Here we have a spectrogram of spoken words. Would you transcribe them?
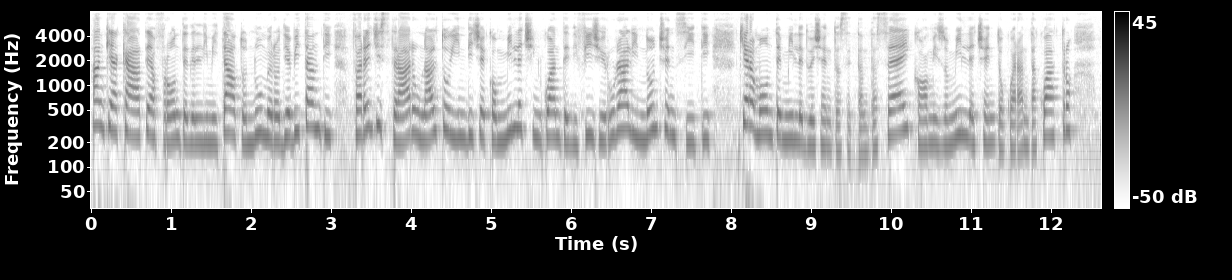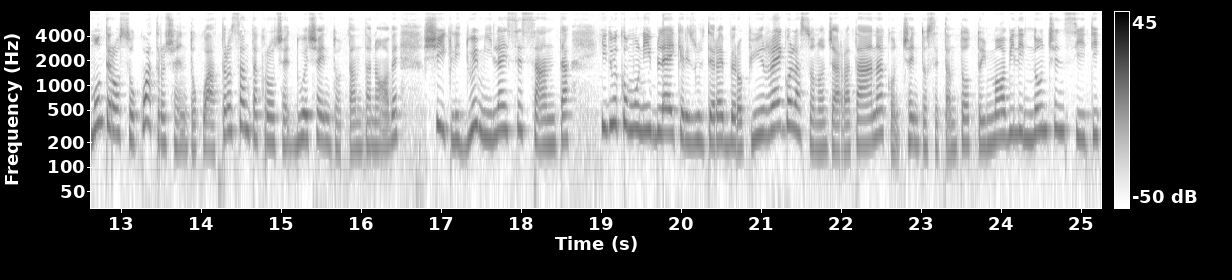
Anche Acate, a fronte del limitato numero di abitanti, fa registrare un alto indice con 1050 edifici rurali non censiti, Chiaramonte 1276, Comiso 1144, Monterosso 404, Santa Croce 289, Scicli 2060. I due comuni iblei che risulterebbero più in regola sono Giarratana con 178 immobili non censiti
